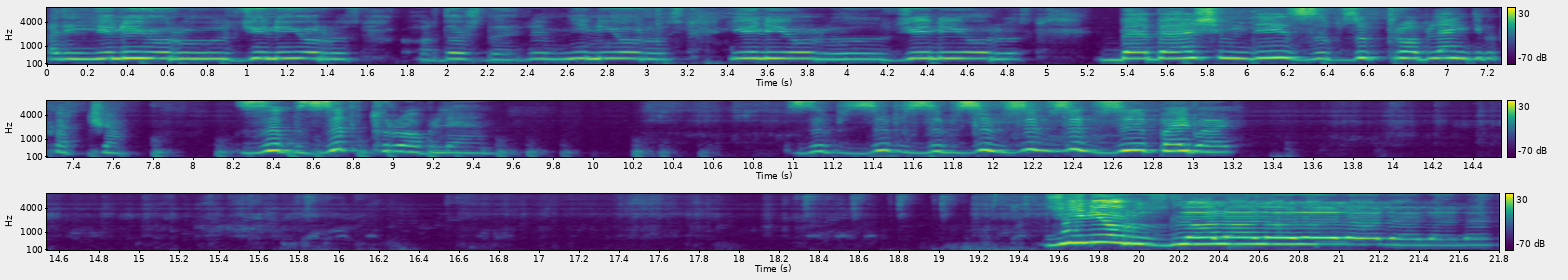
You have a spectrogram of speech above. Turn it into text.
Hadi yeniyoruz yeniyoruz. Kardeşlerim yeniyoruz yeniyoruz yeniyoruz. Be ben şimdi zıp zıp problem gibi kaçacağım. Zıp zıp problem. Zıp zıp zıp zıp zıp zıp zıp bay bay. Yeniyoruz. La la la la la la la la.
